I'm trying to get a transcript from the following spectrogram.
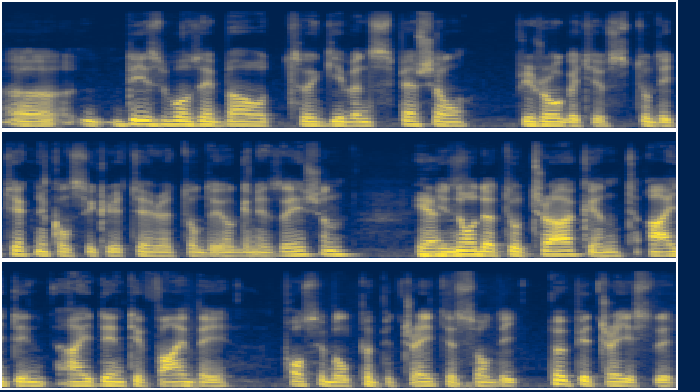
Uh, this was about uh, giving special prerogatives to the technical secretariat of the organization yes. in order to track and ident identify the possible perpetrators or the perpetrators. The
